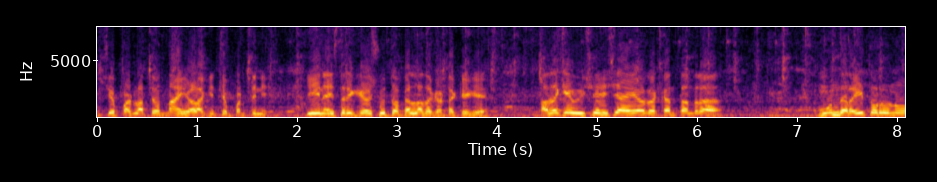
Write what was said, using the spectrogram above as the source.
ಇಚ್ಛೆ ಪಡ್ಲತ್ತೇವೆ ಅಂತ ನಾನು ಹೇಳಕ್ಕೆ ಇಚ್ಛೆ ಪಡ್ತೀನಿ. ಈ ನೈಸರ್ಗಿಕ ಶುದ್ಧ ಬೆಲ್ಲದ ಘಟಕೆಗೆ. ಅದಕ್ಕೆ ವಿಶೇಷ ಹೇಳ್ಬೇಕಂತಂದ್ರೆ ಮುಂದೆ ರೈತರು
